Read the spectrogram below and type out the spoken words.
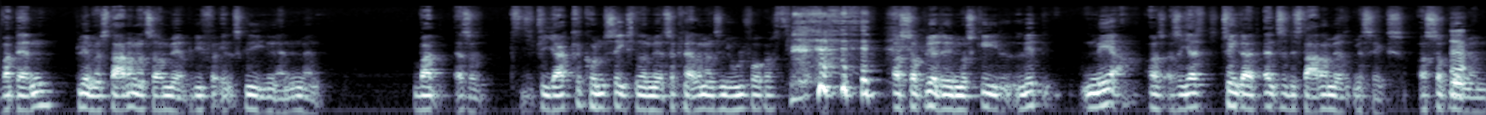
hvordan bliver man, starter man så med at blive forelsket i en anden mand? Var, altså, for jeg kan kun se sådan noget med, at så knaller man sin julefrokost. og så bliver det måske lidt mere. Og, altså jeg tænker, at altid det starter med, med sex, og så bliver ja. man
